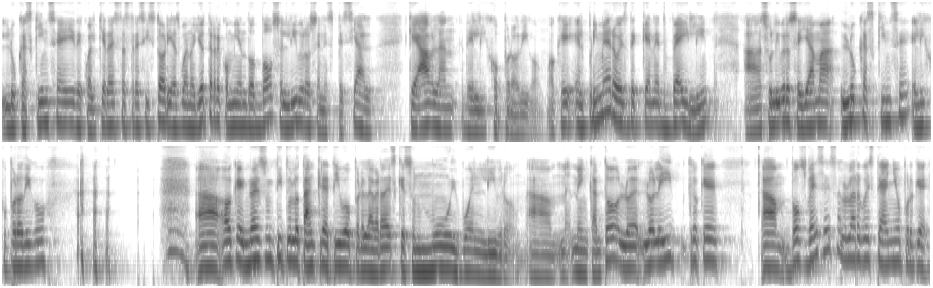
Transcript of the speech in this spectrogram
Lucas 15 y de cualquiera de estas tres historias, bueno, yo te recomiendo dos libros en especial que hablan del hijo pródigo. ¿okay? El primero es de Kenneth Bailey. Ah, su libro se llama Lucas 15, el hijo pródigo. Ah, ok, no es un título tan creativo, pero la verdad es que es un muy buen libro. Ah, me, encantó, lo, leí creo que dos veces a lo largo de este año porque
